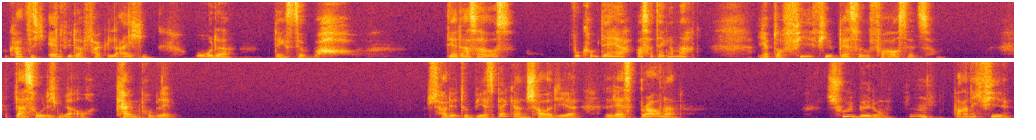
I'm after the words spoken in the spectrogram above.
Du kannst dich entweder vergleichen oder denkst du, wow, der das Haus? Wo kommt der her? Was hat der gemacht? Ich habe doch viel, viel bessere Voraussetzungen. Das hole ich mir auch. Kein Problem. Schau dir Tobias Beck an, schau dir Les Brown an. Schulbildung, hm, war nicht viel.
